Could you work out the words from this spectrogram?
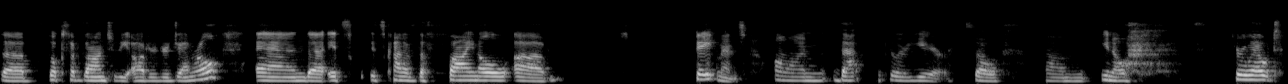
the books have gone to the auditor general and it's it's kind of the final um, statement on that particular year. So um, you know throughout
